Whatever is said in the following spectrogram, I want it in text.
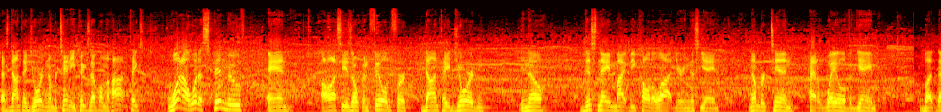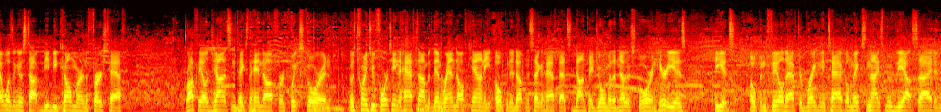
that's Dante Jordan, number 10. He picks up on the hop, takes, wow, what a spin move, and all I see is open field for Dante Jordan. You know, this name might be called a lot during this game. Number 10 had a whale of a game, but that wasn't going to stop BB Comer in the first half. Raphael Johnson takes the handoff for a quick score, and it was 22-14 at halftime, but then Randolph County opened it up in the second half. That's Dante Jordan with another score, and here he is. He gets open field after breaking a tackle, makes a nice move to the outside, and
